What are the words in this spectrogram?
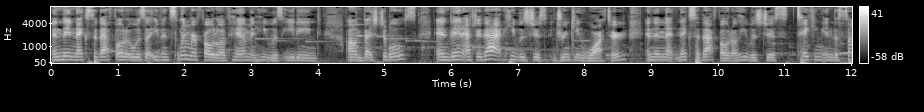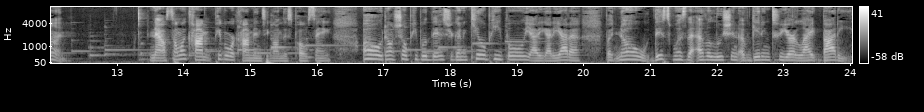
And then next to that photo was an even slimmer photo of him and he was eating um, vegetables. And then after that he was just drinking water. And then that next to that photo he was just taking in the sun now, someone com people were commenting on this post saying, "Oh, don't show people this. You're going to kill people, yada yada yada." But no, this was the evolution of getting to your light body.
